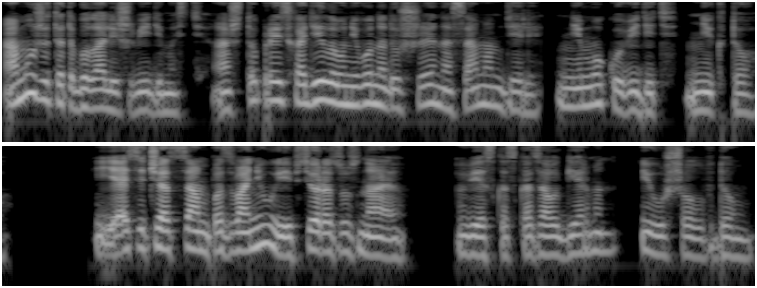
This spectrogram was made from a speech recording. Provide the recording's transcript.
А может, это была лишь видимость, а что происходило у него на душе на самом деле, не мог увидеть никто. «Я сейчас сам позвоню и все разузнаю», — веско сказал Герман и ушел в дом.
